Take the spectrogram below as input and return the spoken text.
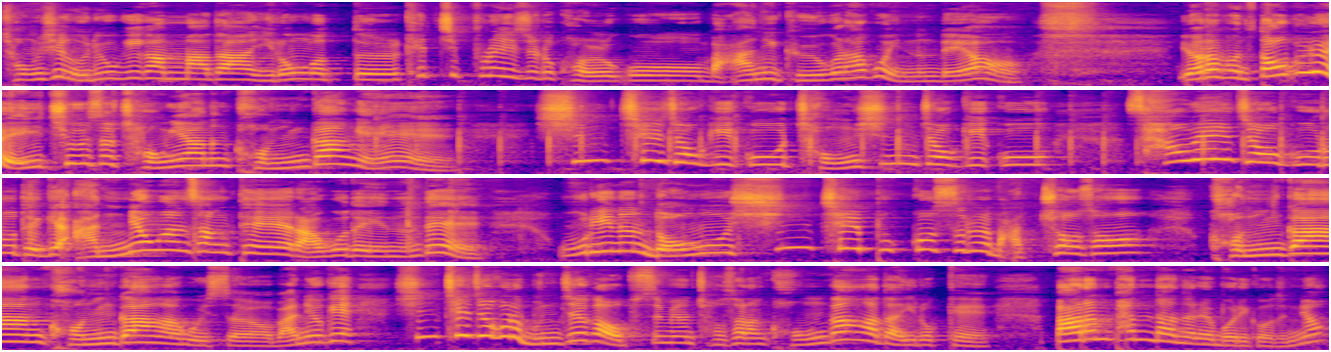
정식 의료기관마다 이런 것들 캐치프레이즈를 걸고 많이 교육을 하고 있는데요. 여러분 WHO에서 정의하는 건강에 신체적이고 정신적이고 사회적으로 되게 안녕한 상태라고 돼 있는데 우리는 너무 신체 포커스를 맞춰서 건강, 건강하고 있어요. 만약에 신체적으로 문제가 없으면 저 사람 건강하다 이렇게 빠른 판단을 해버리거든요.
